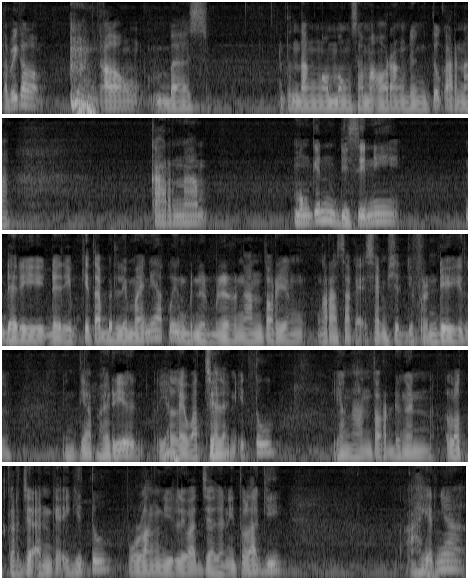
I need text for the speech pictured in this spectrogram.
Tapi kalau kalau bahas tentang ngomong sama orang dan itu karena karena mungkin di sini dari dari kita berlima ini aku yang bener-bener ngantor yang ngerasa kayak same shit different day gitu. Yang tiap hari ya lewat jalan itu yang ngantor dengan load kerjaan kayak gitu pulang di lewat jalan itu lagi akhirnya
